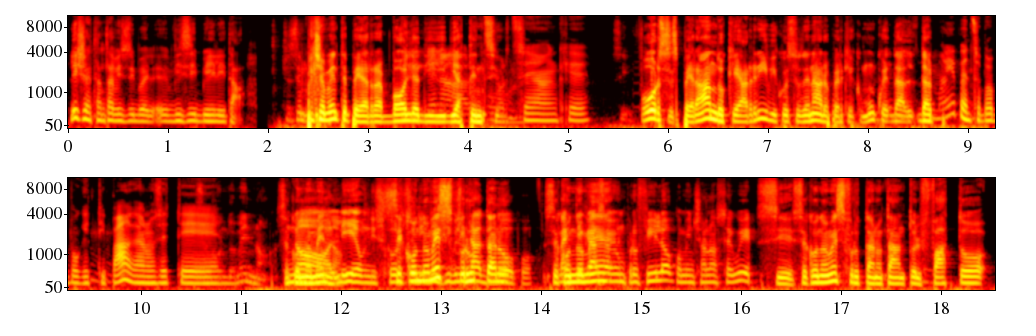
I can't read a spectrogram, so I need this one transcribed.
lì c'è tanta visibil- visibilità. Cioè, semplicemente per voglia di, di Denaro, attenzione. Forse anche. Sì, Forse sperando che arrivi questo denaro, perché comunque dal, dal- Ma io penso proprio che ti pagano se te. Secondo me no. Secondo no, me no. lì è un discorso Secondo di me sfruttano- dopo. secondo Metti me- caso hai un profilo, cominciano a seguire. Sì, secondo me sfruttano tanto il fatto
